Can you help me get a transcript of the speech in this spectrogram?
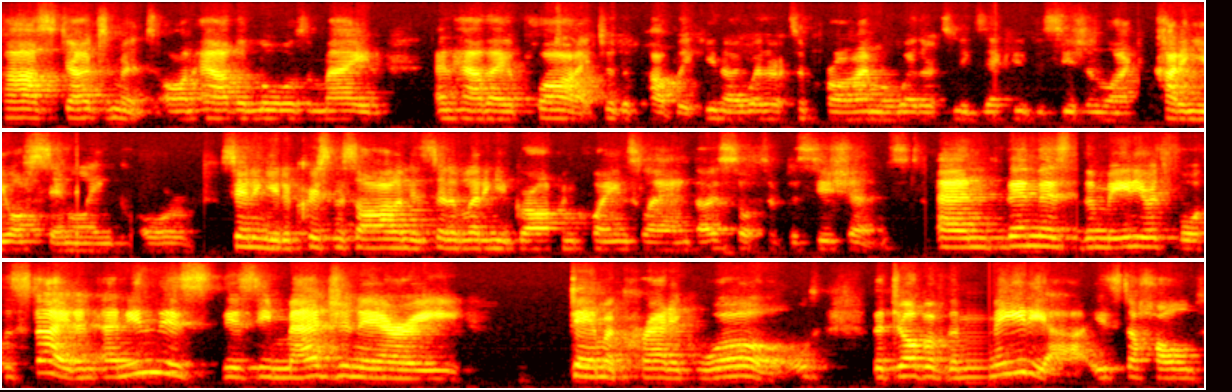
pass judgment on how the laws are made and how they apply to the public, you know, whether it's a crime or whether it's an executive decision like cutting you off Centrelink or sending you to Christmas Island instead of letting you grow up in Queensland, those sorts of decisions. And then there's the media, it's fourth estate. And, and in this, this imaginary democratic world, the job of the media is to hold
